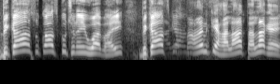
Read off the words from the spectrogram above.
विकास उकास कुछ नहीं हुआ भाई। विकास राजस्थान के हालात अलग है।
